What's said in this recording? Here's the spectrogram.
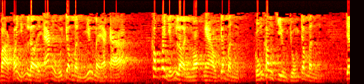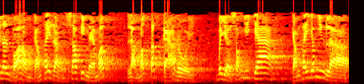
và có những lời an ủi cho mình như mẹ cả, không có những lời ngọt ngào cho mình, cũng không chiều chuộng cho mình cho nên võ hồng cảm thấy rằng sau khi mẹ mất là mất tất cả rồi. Bây giờ sống với cha, cảm thấy giống như là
